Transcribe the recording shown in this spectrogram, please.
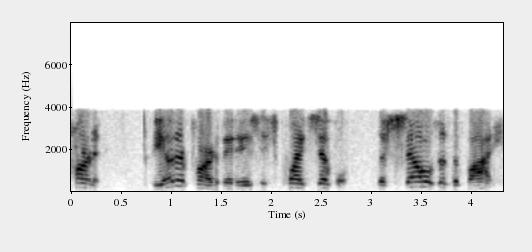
part of it. The other part of it is it's quite simple. The cells of the body.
